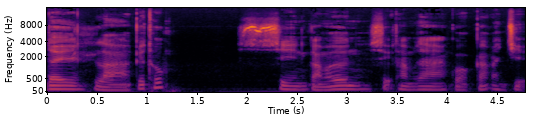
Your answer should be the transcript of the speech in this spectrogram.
đến đây là kết thúc. Xin cảm ơn sự tham gia của các anh chị.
